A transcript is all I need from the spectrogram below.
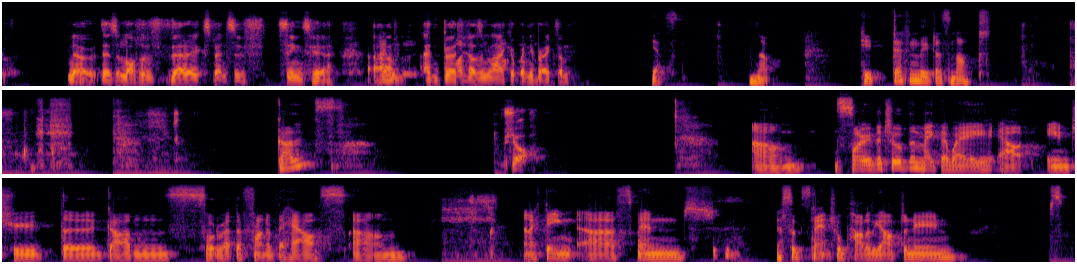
no, there's a lot of very expensive things here, I um, mean, and Bertie doesn't like it when you break them. yes. No. He definitely does not. Gardens? Sure. Um, so the two of them make their way out into the gardens, sort of at the front of the house. Um, and I think uh, spend a substantial part of the afternoon just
